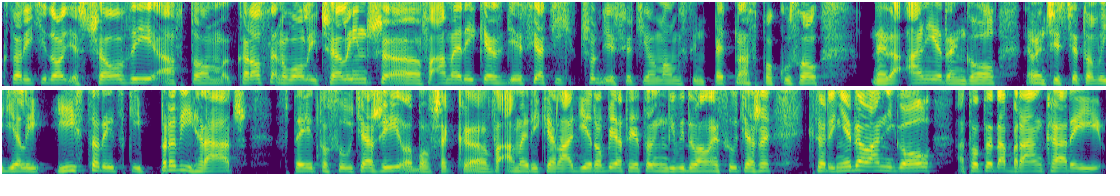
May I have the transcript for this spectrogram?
ktorý ti dojde z Chelsea a v tom Cross and Wally Challenge eh, v Amerike z 10, čo 10, on mal myslím 15 pokusov, nedá ani jeden gól. Neviem, či ste to videli. Historicky prvý hráč v tejto súťaži, lebo však eh, v Amerike radi robia tieto individuálne súťaže, ktorý nedal ani gól a to teda brankári,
